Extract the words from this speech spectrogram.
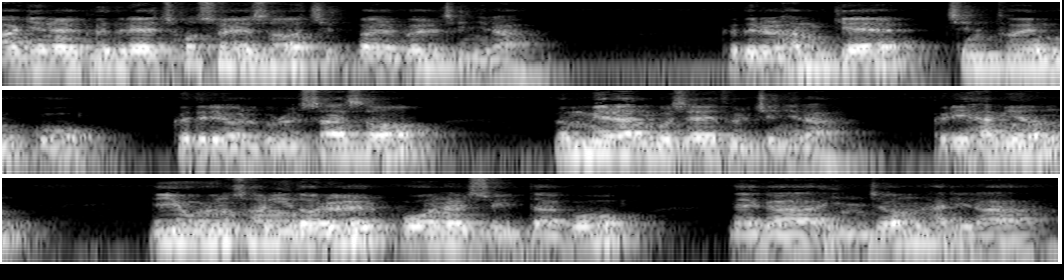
악인을 그들의 처소에서 짓밟을 지니라 그들을 함께 진토에 묻고 그들의 얼굴을 싸서 은밀한 곳에 둘지니라 그리하면 네 오른손이 너를 구원할 수 있다고 내가 인정하리라.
